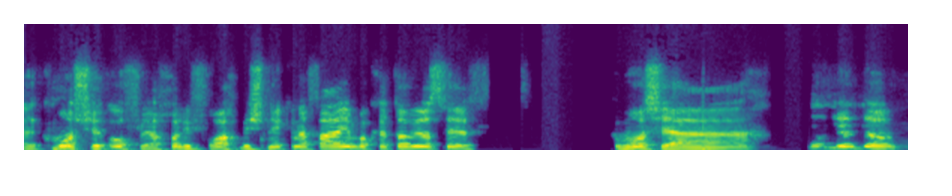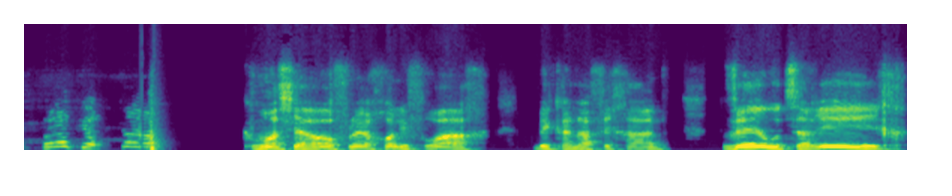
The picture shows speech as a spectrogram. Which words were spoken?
uh, כמו שעוף לא יכול לפרוח בשני כנפיים, בוקר טוב יוסף, כמו שה... בוקר טוב. בוקר טוב. כמו שהעוף לא יכול לפרוח בכנף אחד, והוא צריך,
